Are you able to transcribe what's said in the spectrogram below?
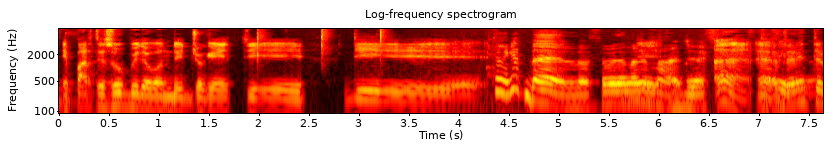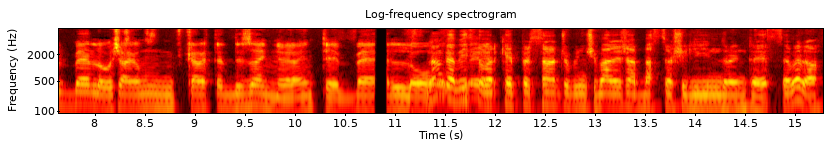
E parte subito con dei giochetti di Eh, che bello, sto vedendo Sì. le immagini. eh, è Capito. veramente bello, c'è un character design veramente bello. Non capisco Eh, perché il personaggio principale c'ha basto cilindro in testa, però.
